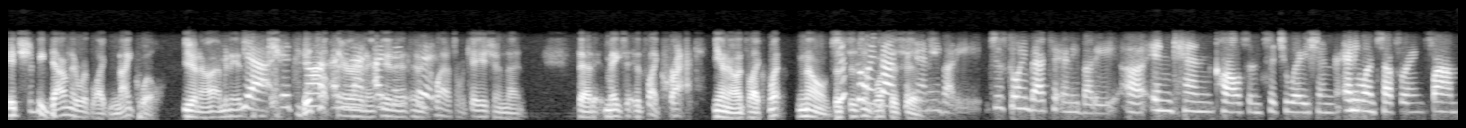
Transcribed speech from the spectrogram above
it should be down there with like Nyquil. You know, I mean, it's, Yeah, it's not- up I mean, there I- in, a, I in, a, in a classification that that it makes it. It's like crack. You know, it's like what? No, this just isn't going what back this to is. anybody, just going back to anybody uh, in Ken Carlson's situation, anyone suffering from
